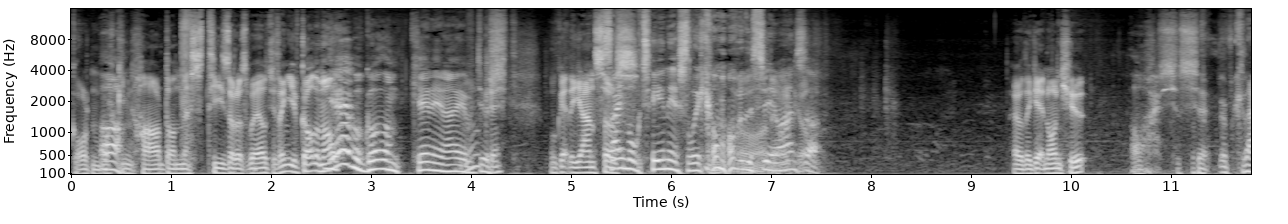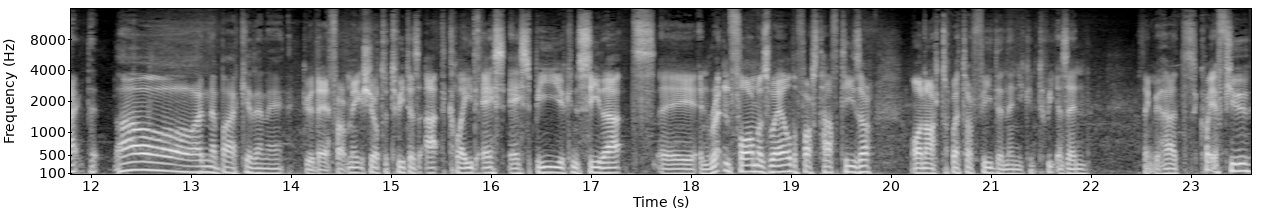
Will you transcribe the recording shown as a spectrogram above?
Gordon Oh. working hard on this teaser as well. Do you think you've got them all? Yeah, we've got them. Kenny and I have Okay. just. We'll get the answers. simultaneously come up with the Oh, same answer. go. How are they getting on, Hugh? Oh, it's just it. They've cracked it. Oh, in the back of the net. Good effort. Make sure to tweet us at Clyde SSB. You can see that uh, in written form as well, the first half teaser on our Twitter feed, and then you can tweet us in. I think we had quite a few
